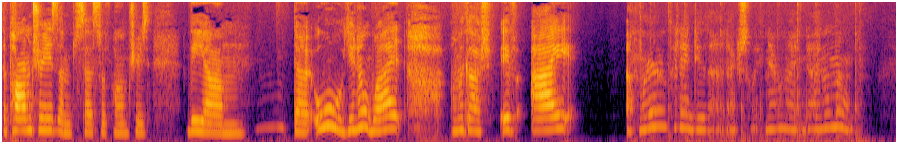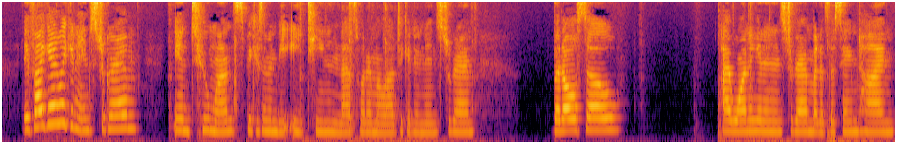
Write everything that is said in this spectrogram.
the palm trees, I'm obsessed with palm trees. The um the oh, you know what? Oh my gosh, if I where could I do that actually? Never mind. I don't know. If I get like an Instagram in 2 months because I'm going to be 18 and that's what I'm allowed to get an Instagram. But also I want to get an Instagram, but at the same time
